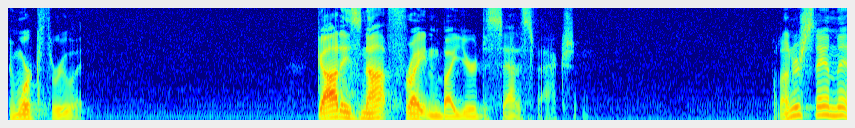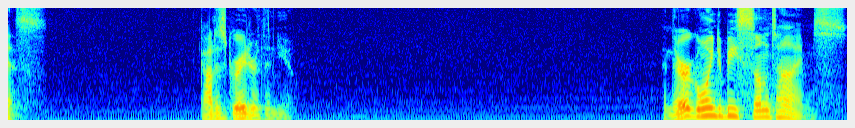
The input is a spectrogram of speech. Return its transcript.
and work through it. God is not frightened by your dissatisfaction. But understand this God is greater than you. And there are going to be some times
